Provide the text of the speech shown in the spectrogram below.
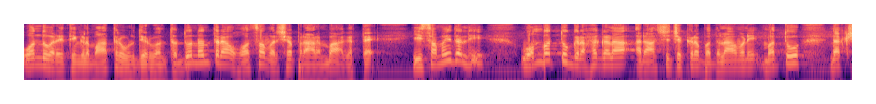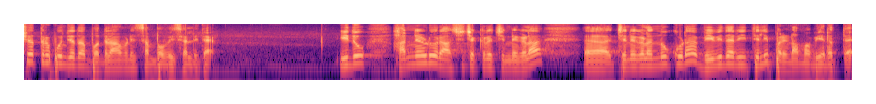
ಒಂದೂವರೆ ತಿಂಗಳು ಮಾತ್ರ ಉಳಿದಿರುವಂಥದ್ದು. ನಂತರ ಹೊಸ ವರ್ಷ ಪ್ರಾರಂಭ ಆಗುತ್ತೆ. ಈ ಸಮಯದಲ್ಲಿ ಒಂಬತ್ತು ಗ್ರಹಗಳ ರಾಶಿಚಕ್ರ ಬದಲಾವಣೆ ಮತ್ತು ನಕ್ಷತ್ರಪುಂಜದ ಬದಲಾವಣೆ ಸಂಭವಿಸಲಿದೆ. ಇದು ಹನ್ನೆರಡು ರಾಶಿಚಕ್ರ ಚಿಹ್ನೆಗಳ ಚಿಹ್ನೆಗಳನ್ನು ಕೂಡ ವಿವಿಧ ರೀತಿಯಲ್ಲಿ ಪರಿಣಾಮ ಬೀರುತ್ತೆ.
